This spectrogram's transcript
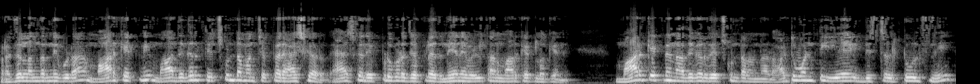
ప్రజలందరినీ కూడా మార్కెట్ని మా దగ్గర తెచ్చుకుంటామని చెప్పారు యాష్ గారు. యాష్ గారు ఎప్పుడు కూడా చెప్పలేదు నేనే వెళ్తాను మార్కెట్లోకి అని. మార్కెట్ని నా దగ్గర తెచ్చుకుంటానన్నాడు. అటువంటి ఏ డిజిటల్ టూల్స్ని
